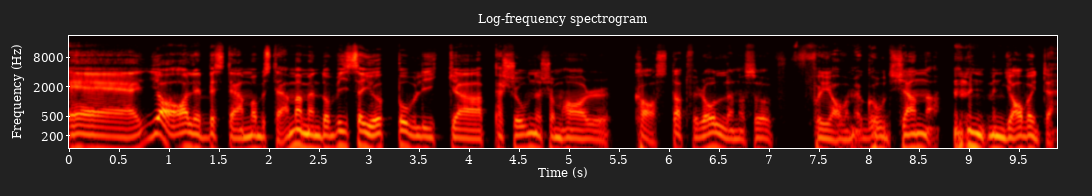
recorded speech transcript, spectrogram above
Eh, ja, eller bestämma och bestämma, men de visar ju upp olika personer som har castat för rollen och så får jag vara med och godkänna. men jag var inte,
